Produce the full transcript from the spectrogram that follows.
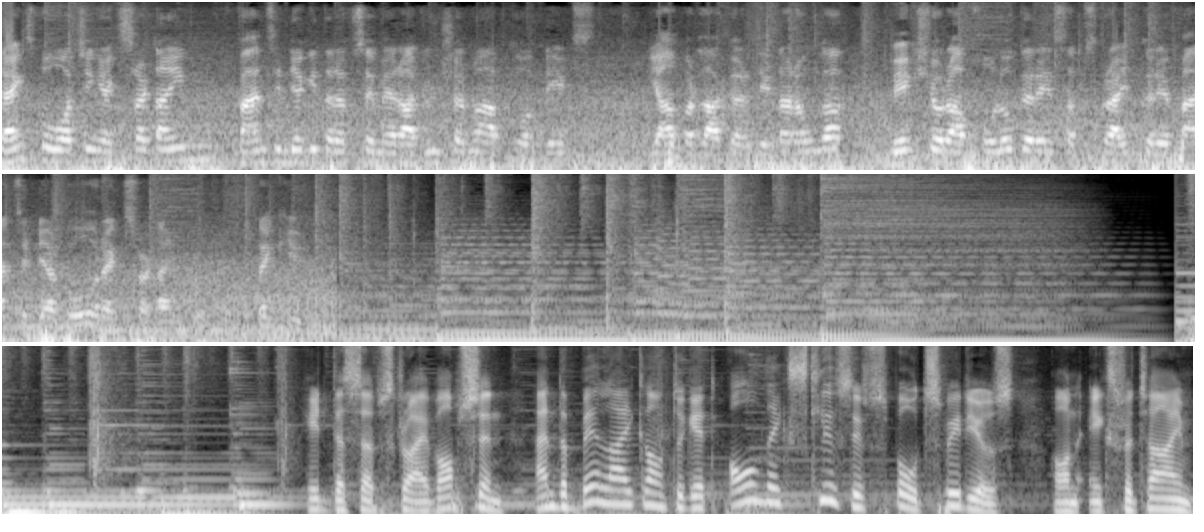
Thanks for watching extra time fans India की तरफ़ से मैं राजुल शर्मा आपको अपडेट्स यहाँ पर लाकर देता रहूँगा। मेक श्योर आप फॉलो करें सब्सक्राइब करें फैंस इंडिया को और एक्स्ट्रा टाइम को। Thank you Hit the subscribe option and the bell icon to get all the exclusive sports videos on Extra Time.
